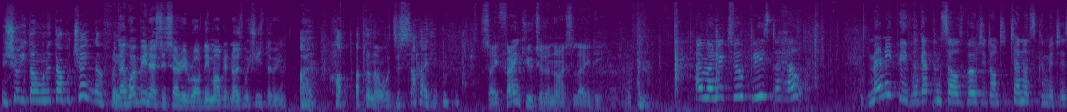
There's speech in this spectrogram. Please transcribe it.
You sure you don't want to double check nothing? That won't be necessary, Rodney. Margaret knows what she's doing. I, I, I don't know what to say. Say thank you to the nice lady. I'm only too pleased to help. Many people get themselves voted onto tenants' committees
